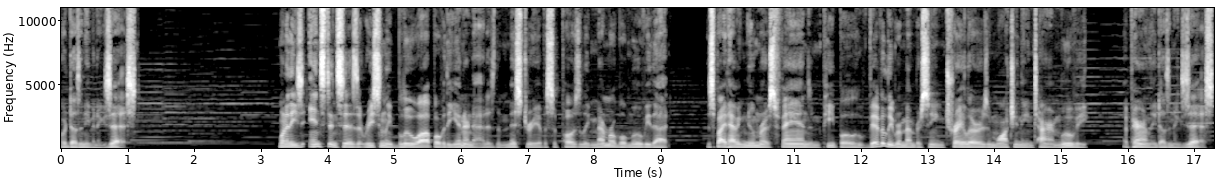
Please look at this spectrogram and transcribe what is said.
or doesn't even exist. One of these instances that recently blew up over the internet is the mystery of a supposedly memorable movie that despite having numerous fans and people who vividly remember seeing trailers and watching the entire movie, apparently doesn't exist.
